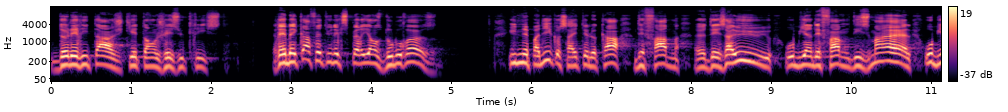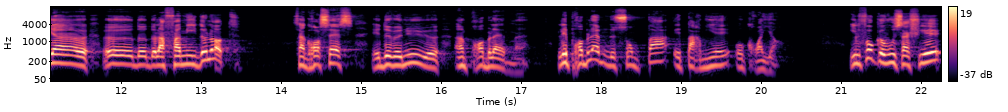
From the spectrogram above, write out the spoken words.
de l'héritage qui est en Jésus-Christ. Rebecca fait une expérience douloureuse. Il n'est pas dit que ça a été le cas des femmes euh, d'Ésaü, ou bien des femmes d'Ismaël, ou bien euh, euh, de, de la famille de Lot. Sa grossesse est devenue un problème. Les problèmes ne sont pas épargnés aux croyants. Il faut que vous sachiez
